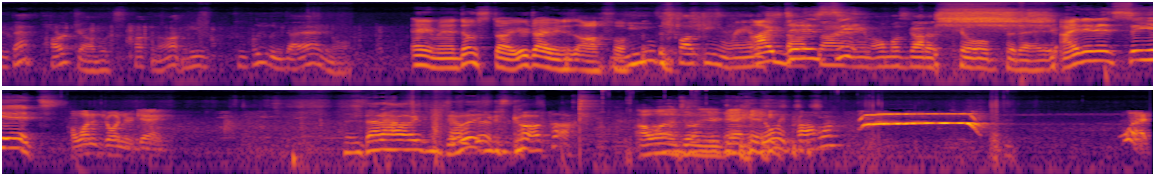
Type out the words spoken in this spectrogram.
Dude, that park job looks fucking awesome. He's completely diagonal. Hey man, don't start. Your driving is awful. You fucking ran a I stop didn't sign see- and almost got us killed today. I didn't see it. I want to join your gang. Is that how you do it? You just go up. I want to join your gang. The only problem? What?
